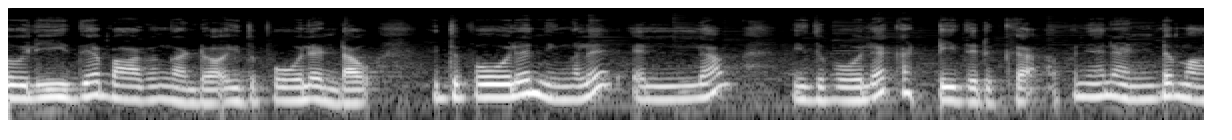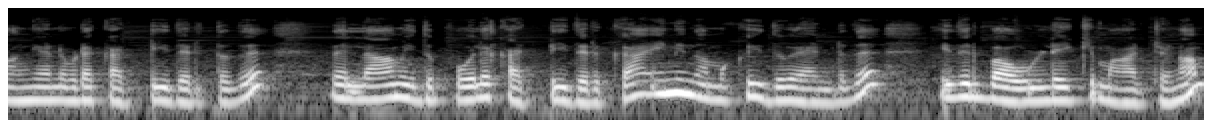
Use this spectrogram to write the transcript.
തൊലിയുടെ ഭാഗം കണ്ടോ? ഇതുപോലെ ഉണ്ടാവും. ഇതുപോലെ നിങ്ങൾ എല്ലാം ഇതുപോലെ കട്ട് ചെയ്തെടുക്കുക. അപ്പോൾ ഞാൻ രണ്ട് മാങ്ങയാണ് ഇവിടെ കട്ട് ചെയ്തെടുത്തത്. ഇതെല്ലാം ഇതുപോലെ കട്ട് ചെയ്തെടുക്കുക. ഇനി നമുക്ക് ഇത് വേണ്ടത് ഇതൊരു ബൗളിലേക്ക് മാറ്റണം.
